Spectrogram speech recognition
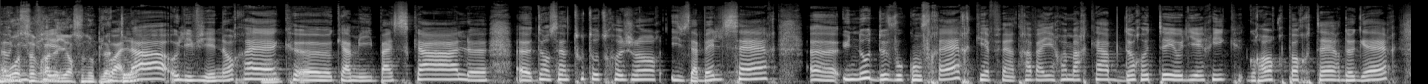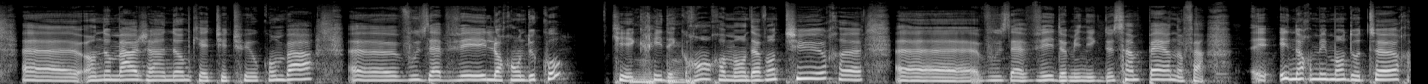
On recevra d'ailleurs sur nos plateaux. Voilà, Olivier Norek, mmh. euh, Camille Pascal, euh, dans un tout autre genre, Isabelle Serre, une autre de vos confrères qui a fait un travail remarquable, Dorothée Oliéric, grand reporter de guerre, en hommage à un homme qui a été tué au combat. vous avez Laurent Decaux, qui écrit des grands romans d'aventure. Euh, euh, vous avez Dominique de Saint-Pern, enfin énormément d'auteurs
